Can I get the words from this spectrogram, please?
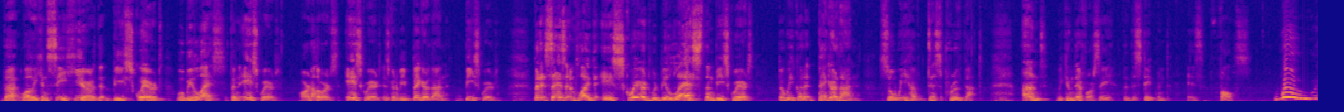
that, well you can see here that b squared will be less than a squared. Or in other words, a squared is going to be bigger than b squared. But it says it implied that a squared would be less than b squared, but we've got it bigger than, so we have disproved that. And we can therefore say that the statement is false. Woo!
